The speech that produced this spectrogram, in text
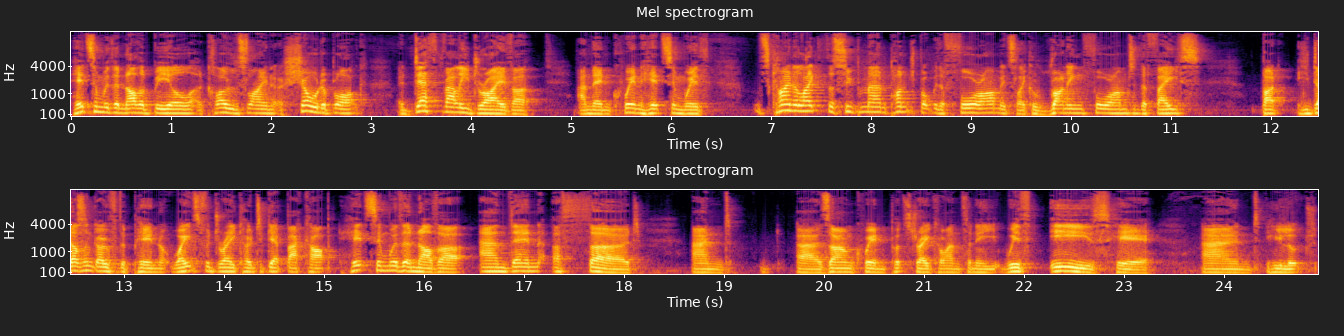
Hits him with another biel, a clothesline, a shoulder block, a Death Valley driver, and then Quinn hits him with. It's kind of like the Superman punch, but with a forearm. It's like a running forearm to the face. But he doesn't go for the pin, waits for Draco to get back up, hits him with another, and then a third. And uh, Xyon Quinn puts Draco Anthony with ease here. And he looked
